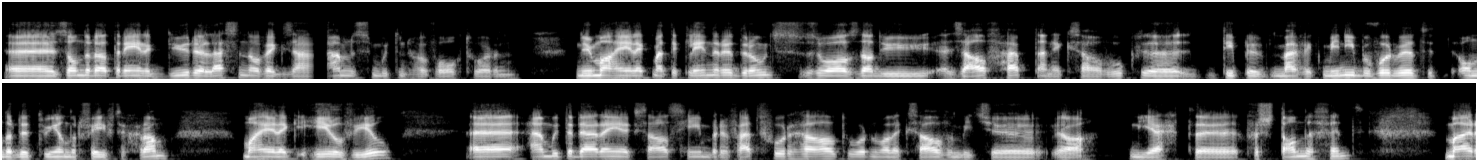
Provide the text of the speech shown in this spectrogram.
Uh, zonder dat er eigenlijk dure lessen of examens moeten gevolgd worden. Nu mag eigenlijk met de kleinere drones, zoals dat u zelf hebt, en ik zelf ook, uh, type Mavic Mini bijvoorbeeld, onder de 250 gram, mag eigenlijk heel veel. Uh, en moet er daar eigenlijk zelfs geen brevet voor gehaald worden, wat ik zelf een beetje ja, niet echt verstandig vind. Maar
